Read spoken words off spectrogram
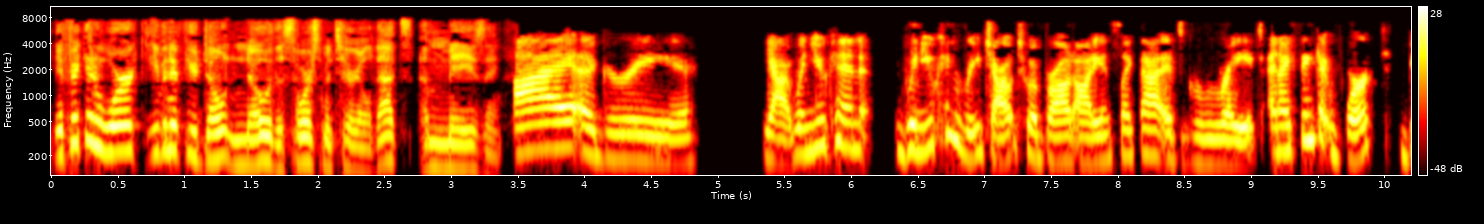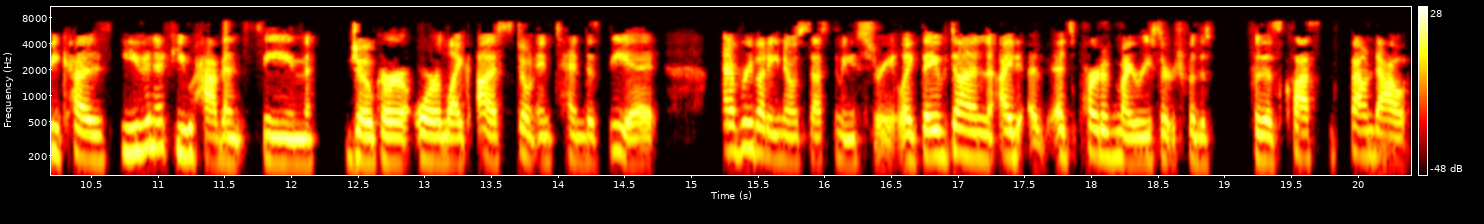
if it can work, even if you don't know the source material, that's amazing. I agree. Yeah, when you can when you can reach out to a broad audience like that, it's great. And I think it worked because even if you haven't seen Joker or like us don't intend to see it, everybody knows Sesame Street. Like they've done I it's part of my research for this for this class found out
